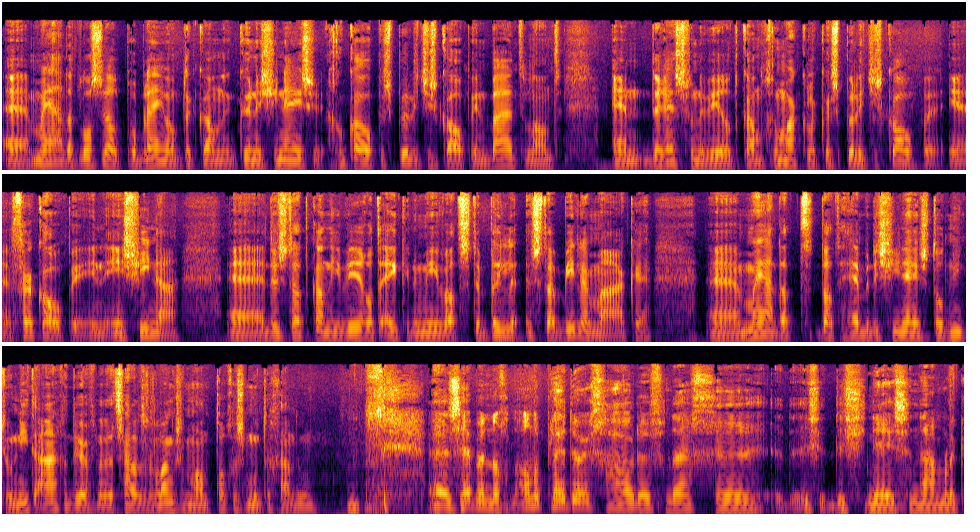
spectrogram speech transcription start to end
Eh, maar ja, dat lost wel het probleem op. Dan kan, kunnen Chinezen goedkope spulletjes kopen in het buitenland. En de rest van de wereld kan gemakkelijker spulletjes kopen, eh, verkopen in, in China. Eh, dus dat kan die wereldeconomie wat stabieler, maken. Maar ja, dat, dat hebben de Chinezen tot nu toe niet aangedurfd. En dat zouden ze langzamerhand toch eens moeten gaan doen. Eh, ze hebben nog een ander pleidooi gehouden vandaag, de, de Chinezen. Namelijk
